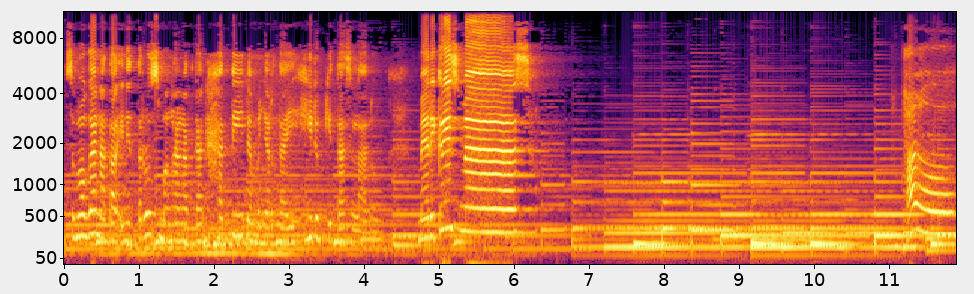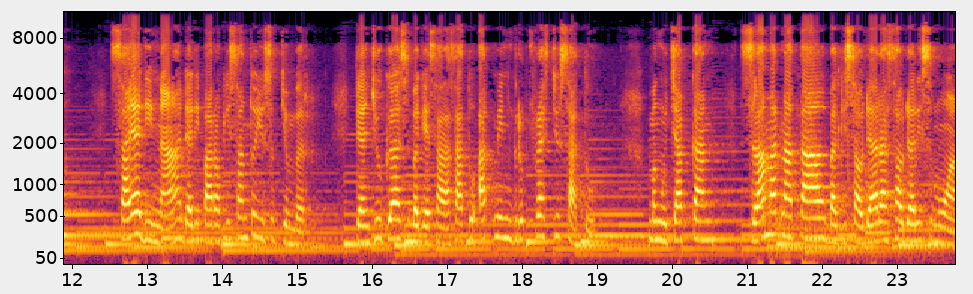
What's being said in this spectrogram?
Semoga Natal ini terus menghangatkan hati dan menyertai hidup kita selalu. Merry Christmas! Saya Dina dari Paroki Santo Yusuf Jember dan juga sebagai salah satu admin grup Fresh Juice 1 mengucapkan selamat Natal bagi saudara-saudari semua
